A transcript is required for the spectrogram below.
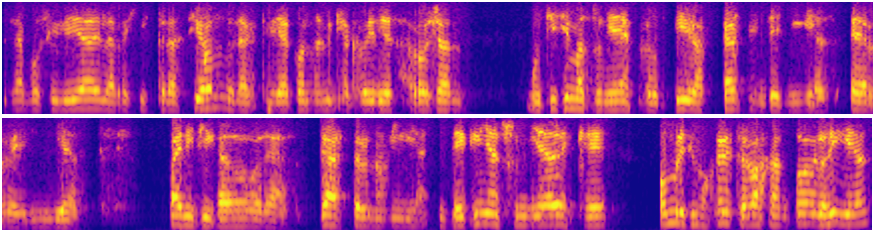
la posibilidad de la registración de la actividad económica que hoy desarrollan muchísimas unidades productivas, carpinterías, herrerías, panificadoras, gastronomía, pequeñas unidades que hombres y mujeres trabajan todos los días,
